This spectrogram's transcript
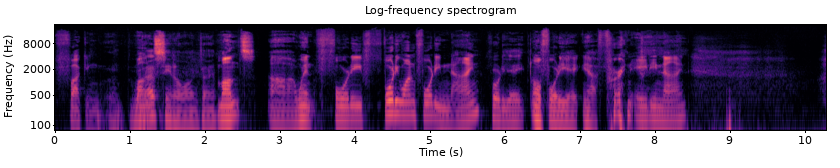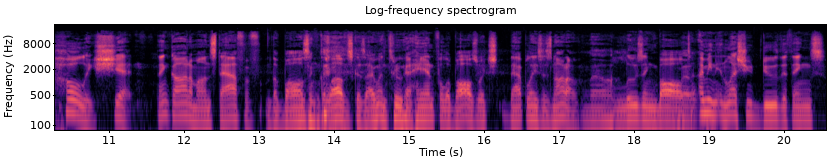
fucking What I've seen a long time. Months. Uh, I went 40, 41, 49. 48. Oh, 48. Yeah, for an 89. Holy shit. Thank God I'm on staff of the balls and gloves because I went through a handful of balls, which that place is not a No. losing ball. No. to- I mean, unless you do the things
